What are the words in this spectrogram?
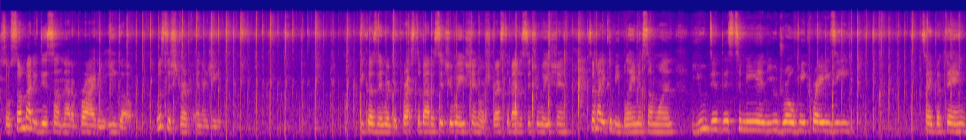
So somebody did something out of pride and ego. What's the strength energy? Because they were depressed about a situation or stressed about a situation Somebody could be blaming someone. You did this to me and you drove me crazy type of thing.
